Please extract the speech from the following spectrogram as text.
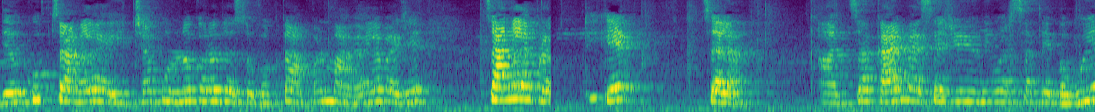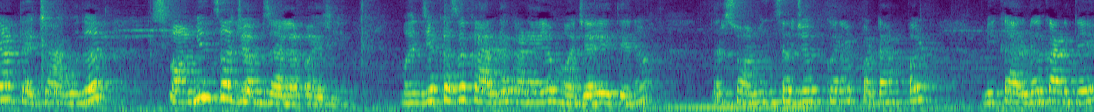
देव खूप चांगला आहे इच्छा पूर्ण करत असतो फक्त आपण मागायला पाहिजे चांगल्या प्र ठीक आहे? चला आजचा काय मेसेज आहे ते बघूया. त्याच्या अगोदर स्वामींचा जप झाला पाहिजे. म्हणजे कसं कार्ड काढायला मजा येते ना? तर स्वामींचा जप करा पटापट. मी कार्ड काढते.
